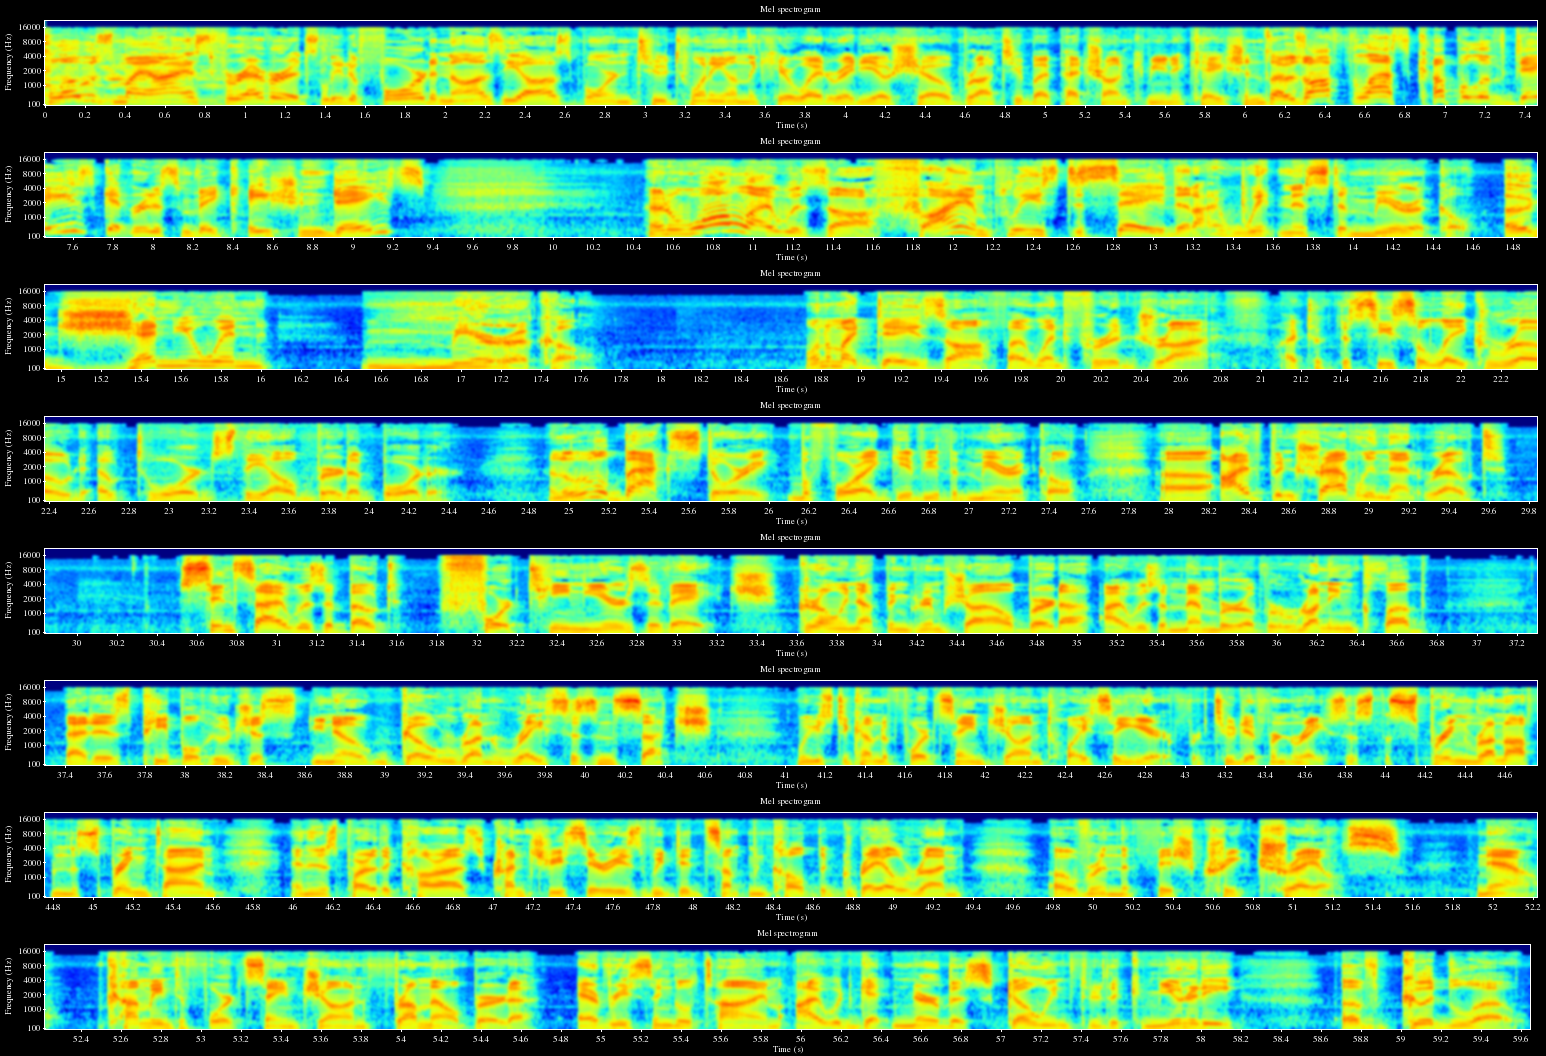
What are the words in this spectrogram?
Close my eyes forever. It's Lita Ford and Ozzy Osbourne, 220 on the Kier White Radio Show, brought to you by Petron Communications. I was off the last couple of days, getting rid of some vacation days. And while I was off, I am pleased to say that I witnessed a miracle, a genuine miracle. One of my days off, I went for a drive. I took the Cecil Lake Road out towards the Alberta border. And a little backstory before I give you the miracle. Uh, I've been traveling that route since I was about 14 years of age. Growing up in Grimshaw, Alberta, I was a member of a running club. That is, people who just, you know, go run races and such. We used to come to Fort St. John twice a year for two different races the spring runoff in the springtime, and then as part of the Cross Country Series, we did something called the Grail Run over in the Fish Creek Trails. Now, coming to Fort St. John from Alberta, every single time I would get nervous going through the community of Goodlow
